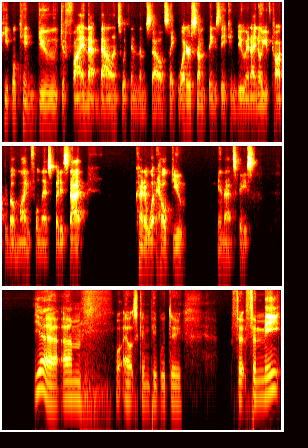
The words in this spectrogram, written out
people can do to find that balance within themselves? Like what are some things they can do? And i know you've talked about mindfulness but is that kind of what helped you in that space? Yeah um what else can people do? For for me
